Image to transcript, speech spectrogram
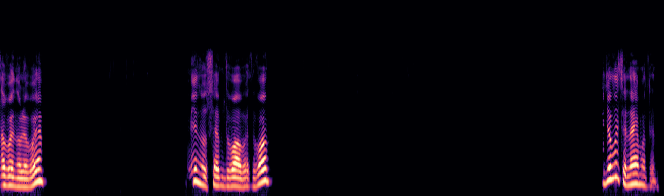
на В0В мінус М2В2 поділити на М1.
